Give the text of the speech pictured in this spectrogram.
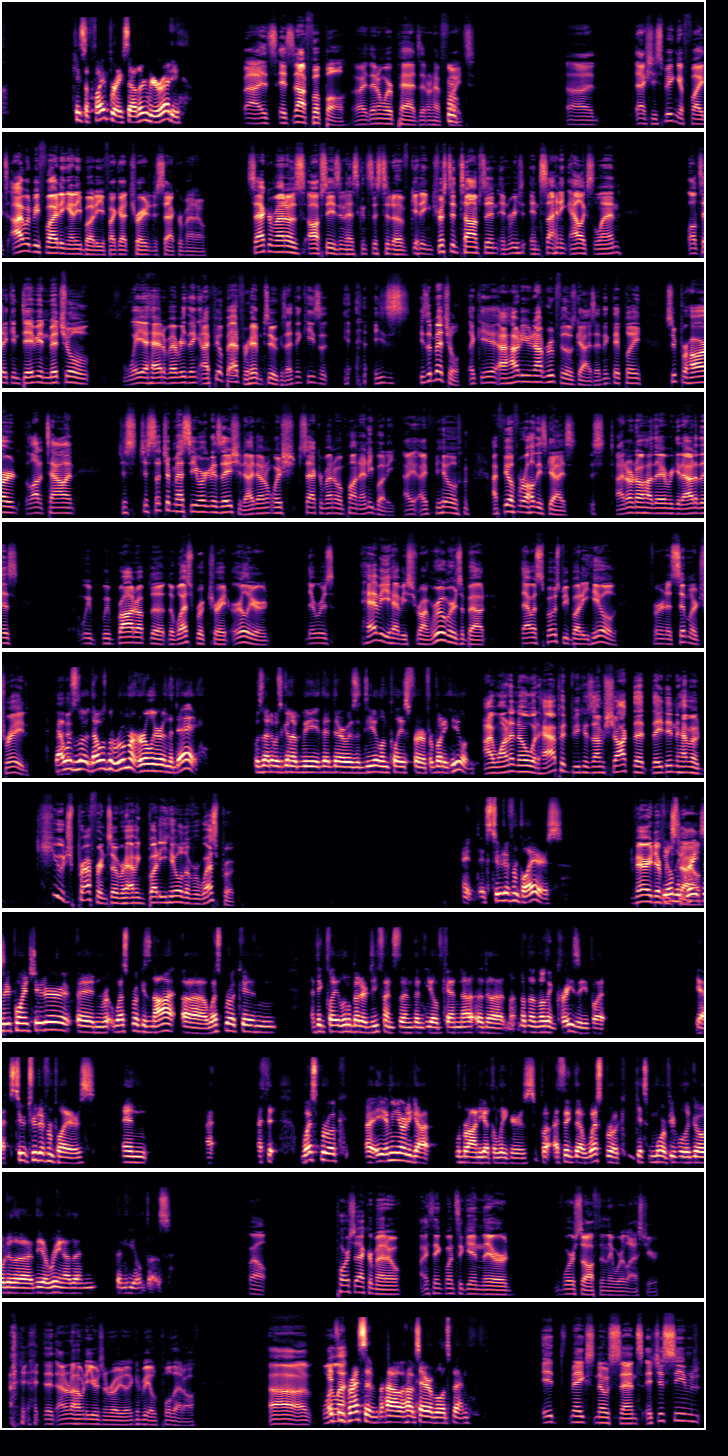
In case a fight breaks out, they're gonna be ready. Uh, it's it's not football. All right, they don't wear pads. They don't have Hmm. fights. uh, actually, speaking of fights, I would be fighting anybody if I got traded to Sacramento. Sacramento's offseason has consisted of getting Tristan Thompson and re- and signing Alex Len, while taking Davion Mitchell way ahead of everything. And I feel bad for him too because I think he's a he's he's a Mitchell. Like, yeah, uh, how do you not root for those guys? I think they play super hard, a lot of talent. Just just such a messy organization. I don't wish Sacramento upon anybody. I, I feel I feel for all these guys. Just, I don't know how they ever get out of this. We we brought up the the Westbrook trade earlier. There was heavy heavy strong rumors about that was supposed to be Buddy Hield for in a similar trade. That And was the that was the rumor earlier in the day. Was that it was gonna be that there was a deal in place for for Buddy Hield. I want to know what happened because I'm shocked that they didn't have a huge preference over having Buddy Hield over Westbrook. It, it's two different players. Very different Hield's a great three point shooter, and Westbrook is not. Uh, Westbrook can, I think, play a little better defense than than Hield can. Not, uh, nothing, nothing crazy, but yeah, it's two two different players. And I, I think Westbrook. I, I mean, you already got LeBron, you got the Lakers, but I think that Westbrook gets more people to go to the the arena than than Hield does. Well, poor Sacramento. I think once again they are worse off than they were last year. I, did- I don't know how many years in a row you're going to be able to pull that off. Uh, it's la- impressive how how terrible it's been. it makes no sense. It just seems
